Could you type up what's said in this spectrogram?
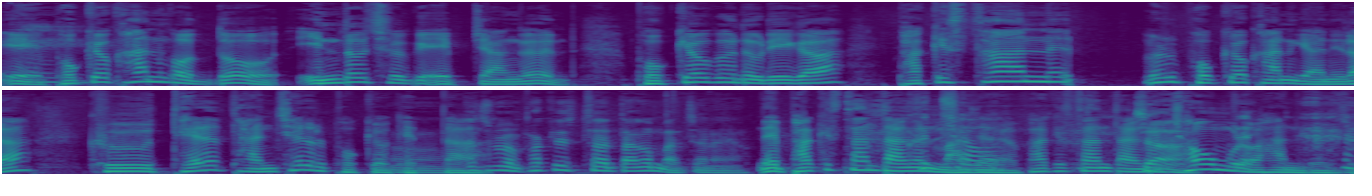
예 네. 복격한 것도 인도 측의 입장은 복격은 우리가 파키스탄 을 복격하는 게 아니라 그 테러 단체를 어, 복격했다. 하지만 파키스탄 땅은 맞잖아요. 네 파키스탄 당은 그쵸. 맞아요. 파키스탄 당은 자. 처음으로 한 거죠.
